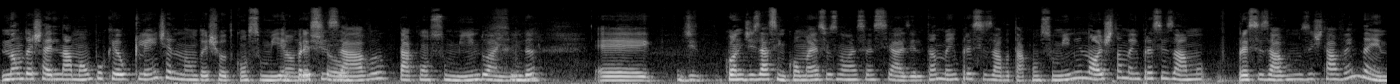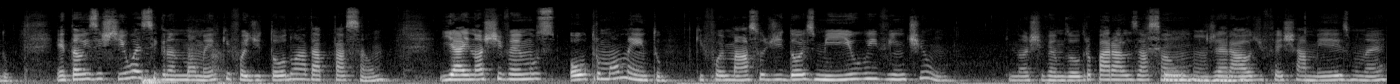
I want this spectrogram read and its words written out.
não deixar ele na mão porque o cliente ele não deixou de consumir, não ele precisava estar tá consumindo ainda. Sim. É, de, quando diz assim, comércios não essenciais, ele também precisava estar consumindo e nós também precisávamos, precisávamos estar vendendo. Então, existiu esse grande momento que foi de toda uma adaptação. E aí nós tivemos outro momento, que foi março de 2021, que nós tivemos outra paralisação Sim, uhum. geral de fechar mesmo, né?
